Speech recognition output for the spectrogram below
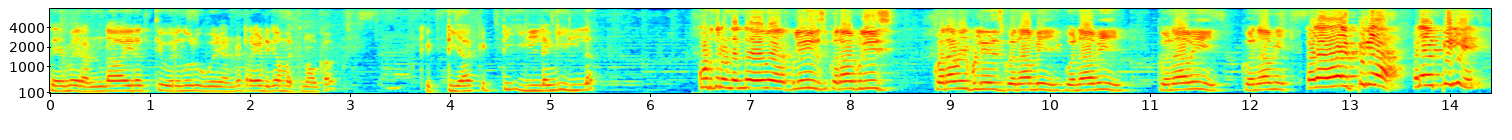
അതേമാതിരി രണ്ടായിരത്തി ഒരുന്നൂറ് കോഴി രണ്ട് ട്രൈ എടുക്കാൻ പറ്റും. നോക്കാം. കിട്ടിയാ കിട്ടി ഇല്ലെങ്കിൽ ഇല്ല. കൊടുത്തിട്ടുണ്ട് എന്റെ please Konami please Konami please Konami Konami Konami Konami എടാ എപ്പിക്കടാ? എടാ എപ്പിക്ക്?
